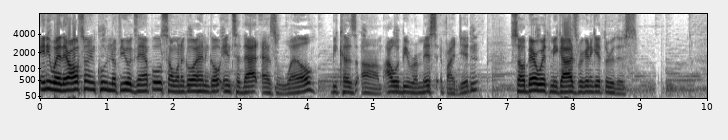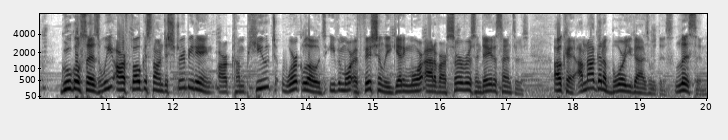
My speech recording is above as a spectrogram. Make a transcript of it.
Anyway, they're also including a few examples, so I want to go ahead and go into that as well because um, I would be remiss if I didn't. So bear with me, guys. We're going to get through this. Google says we are focused on distributing our compute workloads even more efficiently, getting more out of our servers and data centers. Okay, I'm not going to bore you guys with this. Listen,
